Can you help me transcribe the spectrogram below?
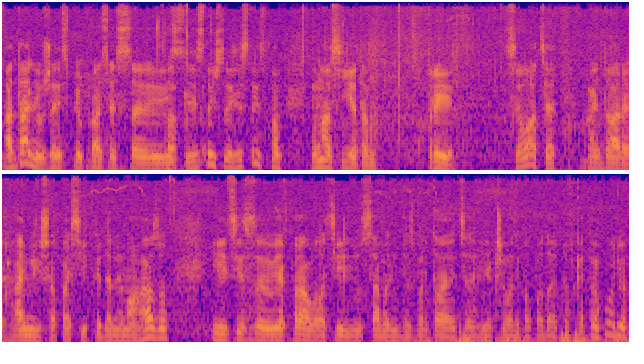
А далі вже співпраця з, е, з лісництвом. У нас є там три села, це Гайдари, Гамільша, Пасіки, де нема газу. І ці, як правило, ці саме люди звертаються, якщо вони попадають під категорію.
